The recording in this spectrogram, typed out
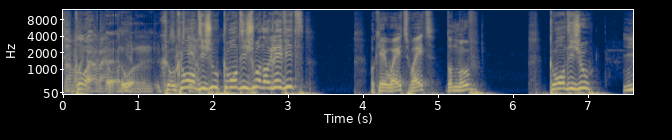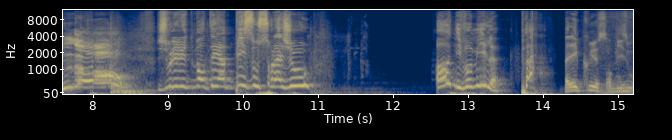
comment, about euh, 160 co- comment on dit joue Comment on dit joue en anglais, vite? Ok, wait, wait, don't move. Comment on dit joue? Non Je voulais lui demander un bisou sur la joue Oh, niveau 1000 Pah Bah les couilles de son bisou.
